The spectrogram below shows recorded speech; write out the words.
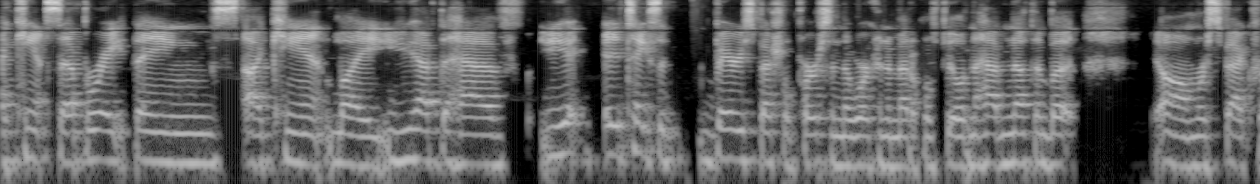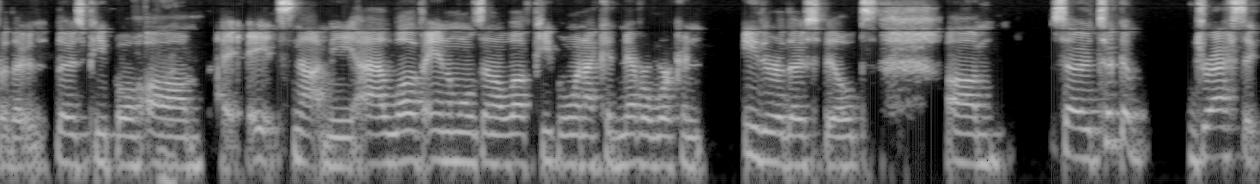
I can't separate things. I can't like you have to have you, it takes a very special person to work in the medical field and I have nothing but um, respect for those those people. Um, I, it's not me. I love animals and I love people and I could never work in either of those fields. Um, so it took a drastic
